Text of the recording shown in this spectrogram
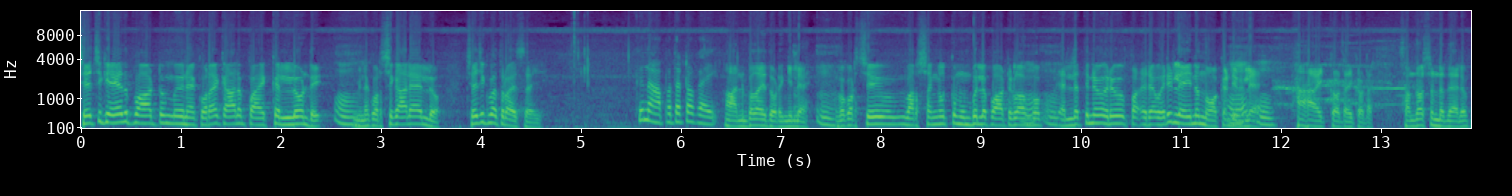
ചേച്ചിക്ക് ഏത് പാട്ടും പിന്നെ കുറെ കാലം പഴക്കല്ലോണ്ട്. പിന്നെ കുറച്ച് കാലമായല്ലോ. ചേച്ചിക്ക് എത്ര വയസ്സായി? എനിക്ക് നാൽപ്പത്തെട്ടൊക്കെ ആയി അൻപതായി അപ്പൊ കുറച്ച് വർഷങ്ങൾക്ക് മുമ്പുള്ള പാട്ടുകളാകുമ്പോൾ എല്ലാത്തിനും ഒരു ഒരു ലൈനും നോക്കേണ്ടി അല്ലേ ആയിക്കോട്ടെ ആയിക്കോട്ടെ. സന്തോഷമുണ്ട് എന്തായാലും.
